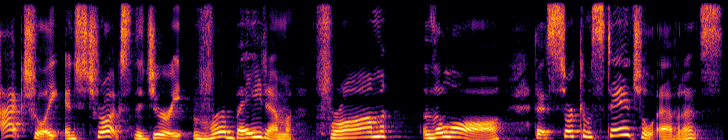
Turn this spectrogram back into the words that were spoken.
actually instructs the jury verbatim from the law that circumstantial evidence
